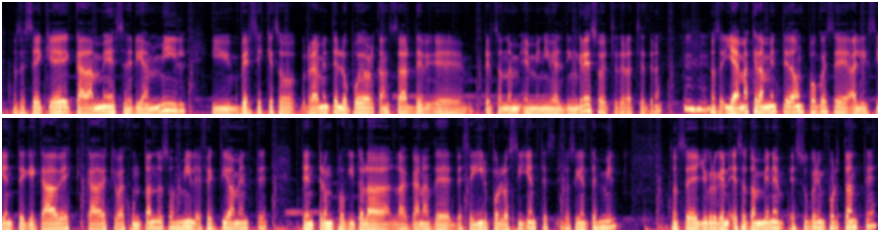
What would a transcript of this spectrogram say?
entonces sé que cada mes serían mil y ver si es que eso realmente lo puedo alcanzar de, eh, pensando en, en, mi nivel de ingreso, etcétera, etcétera. Uh -huh. Entonces, y además que también te da un poco ese aliciente que cada vez, cada vez que vas juntando esos mil, efectivamente te entra un poquito la, las ganas de, de, seguir por los siguientes, los siguientes mil. Entonces yo creo que eso también es súper importante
